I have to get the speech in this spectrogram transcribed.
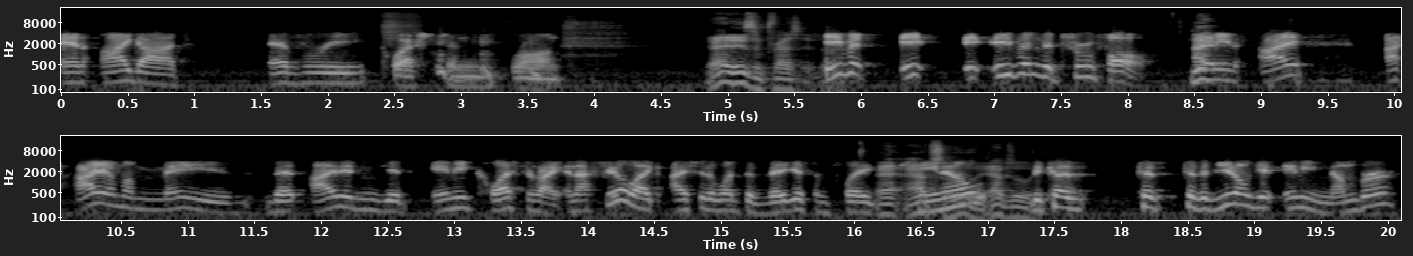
and I got every question wrong. That is impressive. Though. Even it, it, even the true false. Yeah. I mean, I, I I am amazed that I didn't get any question right, and I feel like I should have went to Vegas and played uh, Keno. Absolutely, absolutely. Because because because if you don't get any number,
